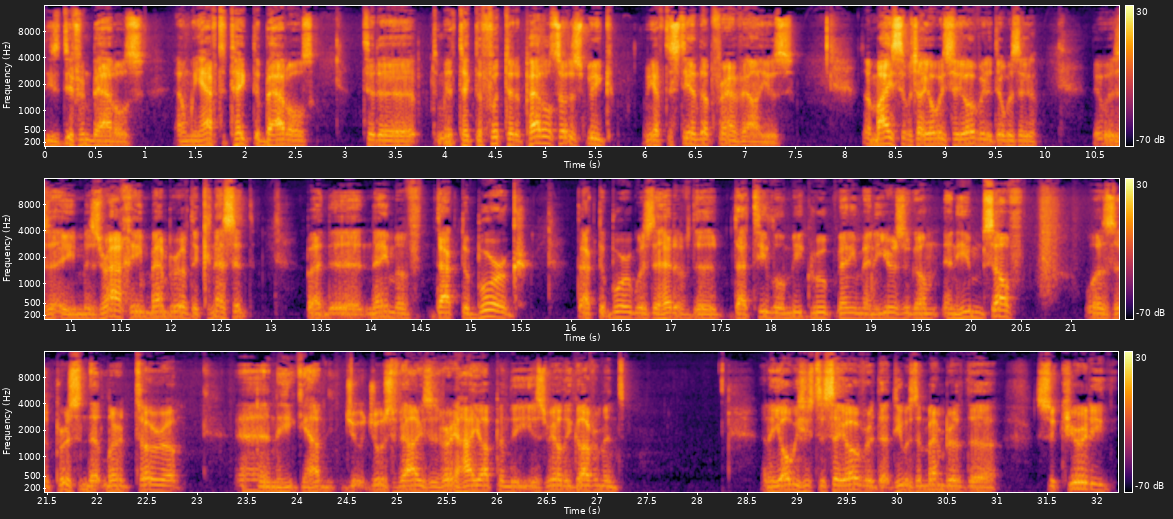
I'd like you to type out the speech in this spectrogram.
these different battles and we have to take the battles to the we to take the foot to the pedal, so to speak. We have to stand up for our values. The Maisa, which I always say over it, there was a there was a Mizrahi member of the Knesset by the name of Dr. Burg. Dr. Burg was the head of the Dati Leumi group many, many years ago, and he himself was a person that learned Torah and he had Jewish values is very high up in the Israeli government. And he always used to say over that he was a member of the security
